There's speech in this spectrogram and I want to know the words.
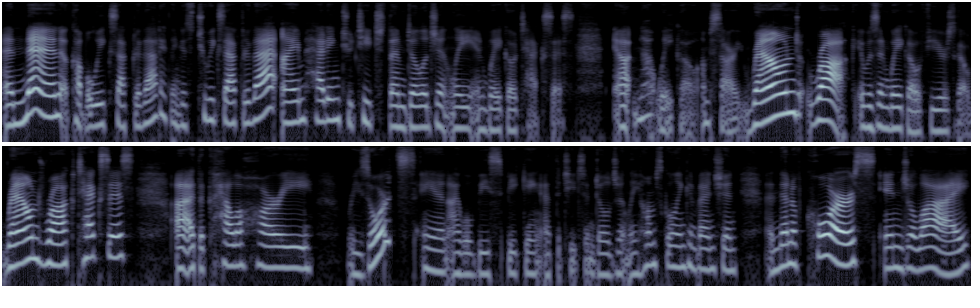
And then a couple weeks after that, I think it's two weeks after that, I'm heading to teach them diligently in Waco, Texas. Uh, not Waco, I'm sorry, Round Rock. It was in Waco a few years ago. Round Rock, Texas, uh, at the Kalahari Resorts, and I will be speaking at the Teach Them Diligently Homeschooling Convention. And then, of course, in July,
